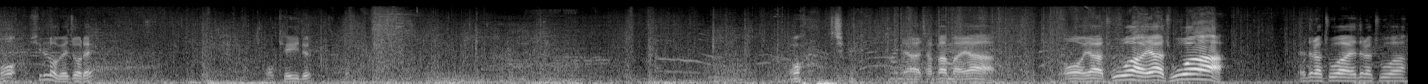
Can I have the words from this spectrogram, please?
어 healer 왜 저래? 어 게이드? 어 야 잠깐만 야 어 야 좋아 야 좋아. 얘들아 좋아 얘들아 좋아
